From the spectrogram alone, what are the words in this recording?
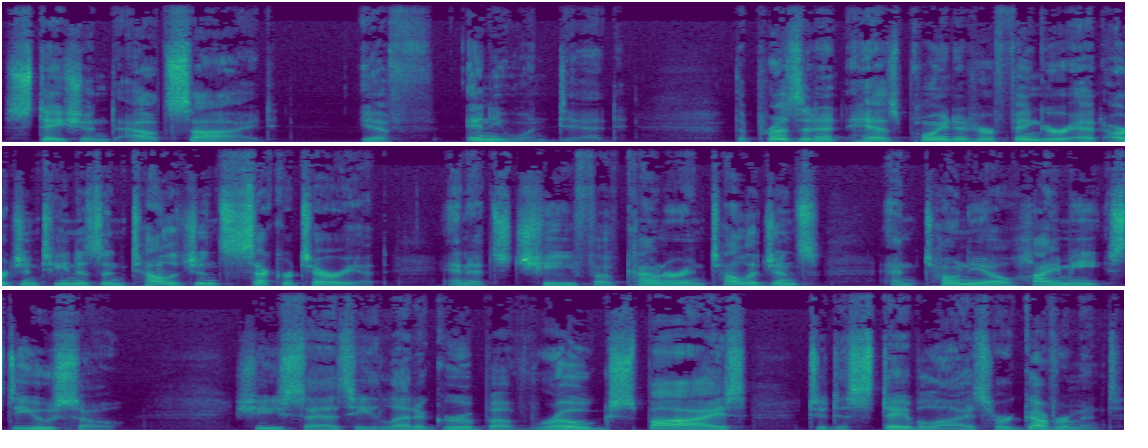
stationed outside, if anyone did. The president has pointed her finger at Argentina's intelligence secretariat and its chief of counterintelligence, Antonio Jaime Stiuso. She says he led a group of rogue spies to destabilize her government.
